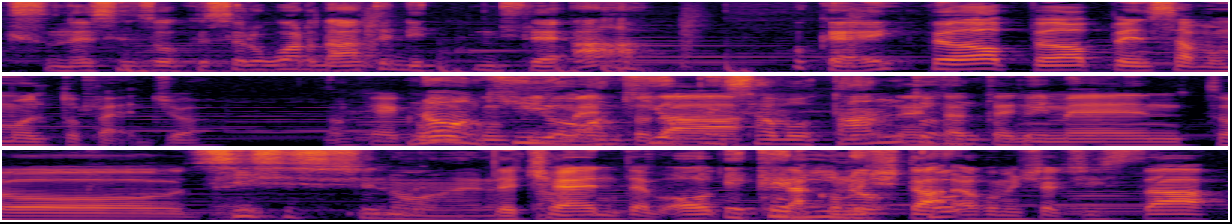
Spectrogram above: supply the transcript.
X, nel senso che se lo guardate di- dite, ah, ok. Però, però pensavo molto peggio. Ok, No, anch'io, anch'io da pensavo tanto, intrattenimento. Sì, sì, sì, sì, no, decente. o- È la, carino, comicità, po- la comicità ci sta.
